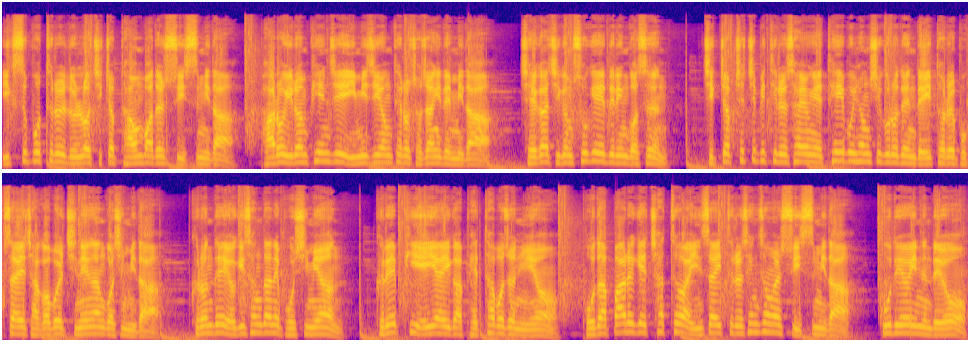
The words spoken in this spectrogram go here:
export를 눌러 직접 다운받을 수 있습니다. 바로 이런 PNG의 이미지 형태로 저장이 됩니다. 제가 지금 소개해드린 것은 직접 ChatGPT를 사용해 테이블 형식으로 된 데이터를 복사해 작업을 진행한 것입니다. 그런데 여기 상단에 보시면 Graphy AI가 베타 버전이요. 보다 빠르게 차트와 인사이트를 생성할 수 있습니다. 고 되어 있는데요.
